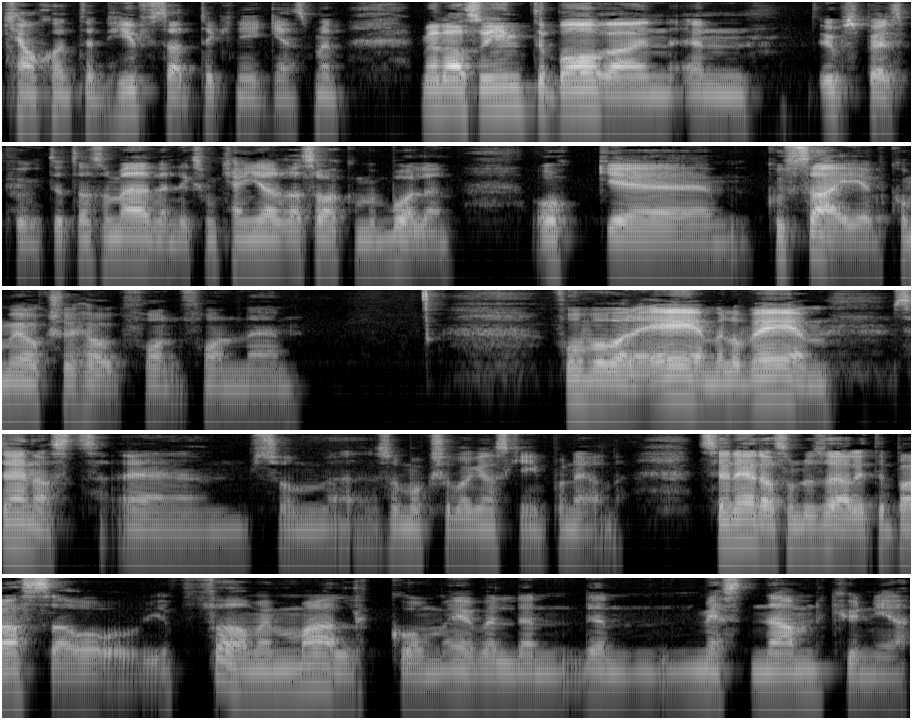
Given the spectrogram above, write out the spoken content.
kanske inte en hyfsad teknik ens, men, men alltså inte bara en, en uppspelspunkt utan som även liksom kan göra saker med bollen. Och eh, Kusajev kommer jag också ihåg från, från, eh, från vad var det, EM eller VM senast. Eh, som, som också var ganska imponerande. Sen är det som du säger lite brassar och för mig Malcolm är väl den, den mest namnkunniga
